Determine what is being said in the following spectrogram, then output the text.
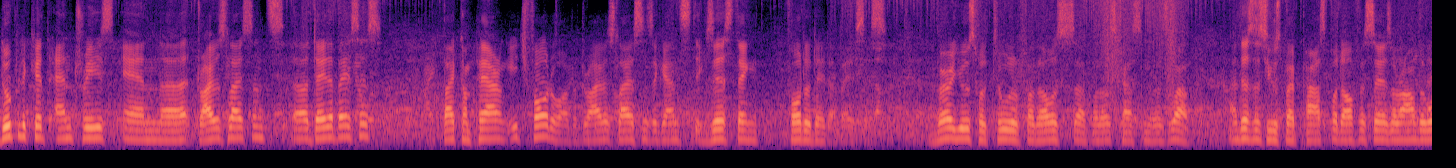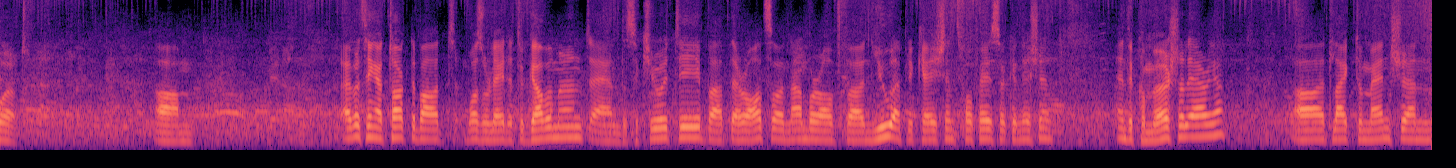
duplicate entries in uh, driver's license databases by comparing each photo of a driver's license against existing photo databases very useful tool for those, uh, for those customers as well. And this is used by passport offices around the world. Um, everything I talked about was related to government and the security, but there are also a number of uh, new applications for face recognition in the commercial area. Uh, I'd like to mention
